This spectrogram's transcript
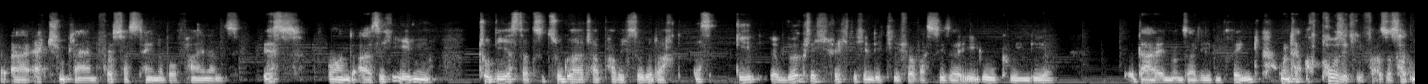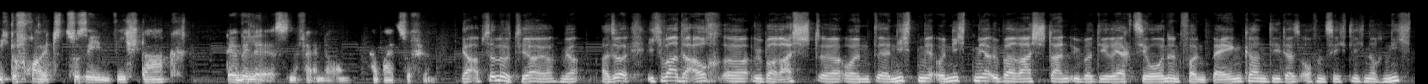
uh, Action Plan for Sustainable Finance ist. Und als ich eben Tobias dazu zugehört habe, habe ich so gedacht, es geht wirklich richtig in die Tiefe, was dieser EU Green Deal da in unser Leben bringt. Und auch positiv. Also es hat mich gefreut zu sehen, wie stark der Wille ist, eine Veränderung herbeizuführen. Ja, absolut, ja, ja, ja. Also ich war da auch äh, überrascht äh, und äh, nicht mehr und nicht mehr überrascht dann über die Reaktionen von Bankern, die das offensichtlich noch nicht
